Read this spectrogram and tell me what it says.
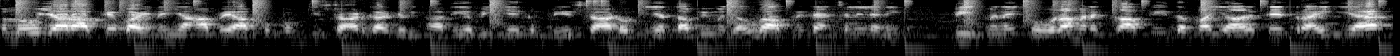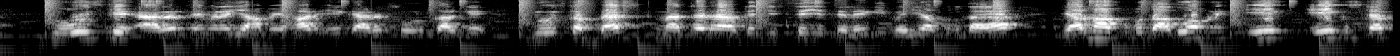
तो लो यार, आपके भाई ने यहाँ पे आपको पबजी स्टार्ट करके दिखा दी, अभी ये कंप्लीट स्टार्ट होती है, तब भी मैं जाऊँगा, आपने टेंशन नहीं लेनी। बीच में नहीं छोड़ा, मैंने काफ़ी दफ़ा यार इसे ट्राई किया है। जो इसके एरर थे, मैंने यहाँ पे हर एक एरर सोल्व करके जो इसका बेस्ट मेथड है, ओके, जिससे ये चलेगी, वही आपको बताया। यार, मैं आपको बता दूँ, आपने एक एक स्टेप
